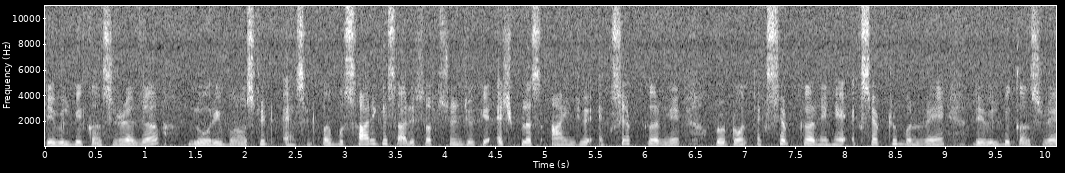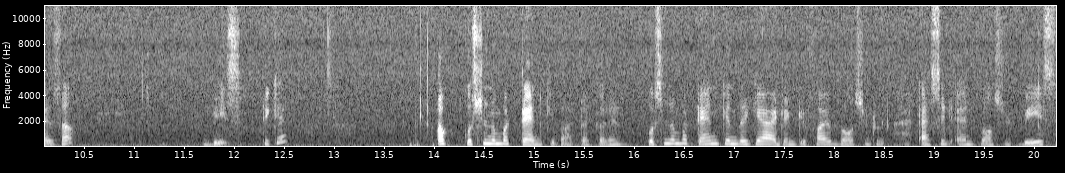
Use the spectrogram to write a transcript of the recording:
they will be consider as a Lowry acid और वो सारे के सारे सब्सटेंस जो कि एच प्लस आइन जो एक्सेप्ट कर रहे हैं प्रोटोन एक्सेप्ट कर रहे हैं एक्सेप्टर बन रहे हैं they will be consider as a base ठीक है? अब क्वेश्चन नंबर टेन की बात करें। क्वेश्चन नंबर टेन के अंदर क्या identify acid and proceed base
